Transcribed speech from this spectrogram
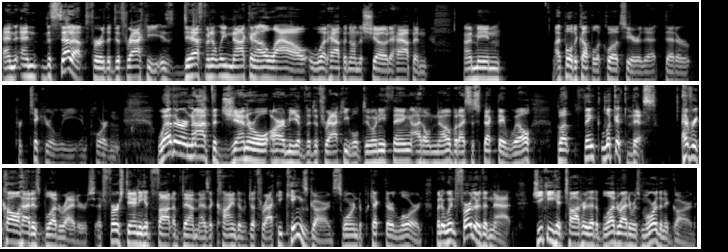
and and the setup for the Dothraki is definitely not going to allow what happened on the show to happen. I mean, I pulled a couple of quotes here that that are particularly important. Whether or not the general army of the Dothraki will do anything, I don't know, but I suspect they will. But think, look at this. Every khal had his blood riders. At first, Dany had thought of them as a kind of Dothraki king's guard, sworn to protect their lord. But it went further than that. Jhiqui had taught her that a blood rider was more than a guard.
